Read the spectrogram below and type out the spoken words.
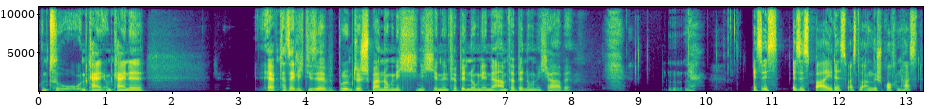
und zu, und, kein, und keine ja, tatsächlich diese berühmte Spannung nicht, nicht in den Verbindungen, in der Armverbindung nicht habe. Es ist, es ist beides, was du angesprochen hast.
